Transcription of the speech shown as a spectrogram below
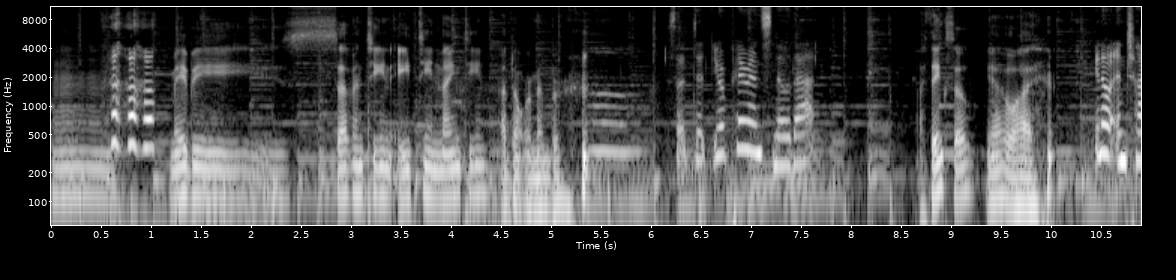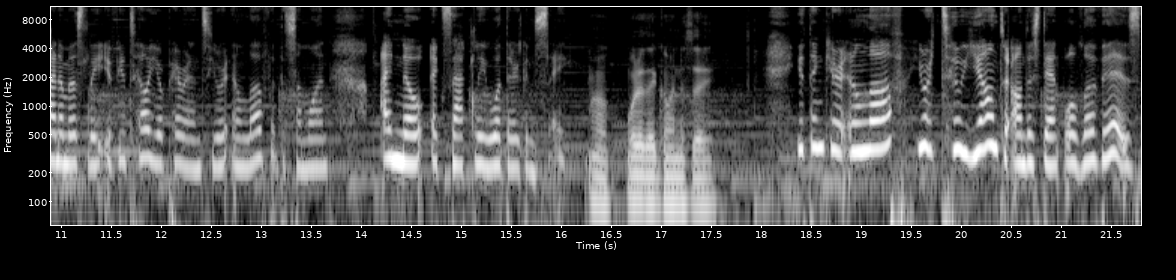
Mm, maybe 17, 18, 19? I don't remember. so did your parents know that? I think so. Yeah, why? You know, in China mostly, if you tell your parents you're in love with someone, I know exactly what they're gonna say. oh, what are they going to say? You think you're in love? You're too young to understand what love is.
